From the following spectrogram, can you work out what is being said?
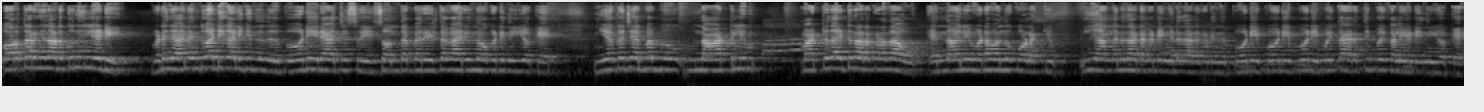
പുറത്തിറങ്ങി നടക്കുന്നില്ലടി. ഇവിടെ ഞാൻ എന്തുവാടി കാണിക്കുന്നത്? ബോഡി രാജശ്രീ സ്വന്തം പെരയിലത്തെ കാര്യം നോക്കടി നീയൊക്കെ. നീയൊക്കെ ചിലപ്പോൾ നാട്ടിലും മറ്റതായിട്ട് നടക്കണതാവും. എന്നാലും ഇവിടെ വന്ന് കുണയ്ക്കും. നീ അങ്ങനെ നടക്കട്ടെ ഇങ്ങനെ നടക്കട്ടെ ഇന്ന് പോടി പോടി പോടി. പോയി തരത്തി പോയി കളിയടി നീയൊക്കെ.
